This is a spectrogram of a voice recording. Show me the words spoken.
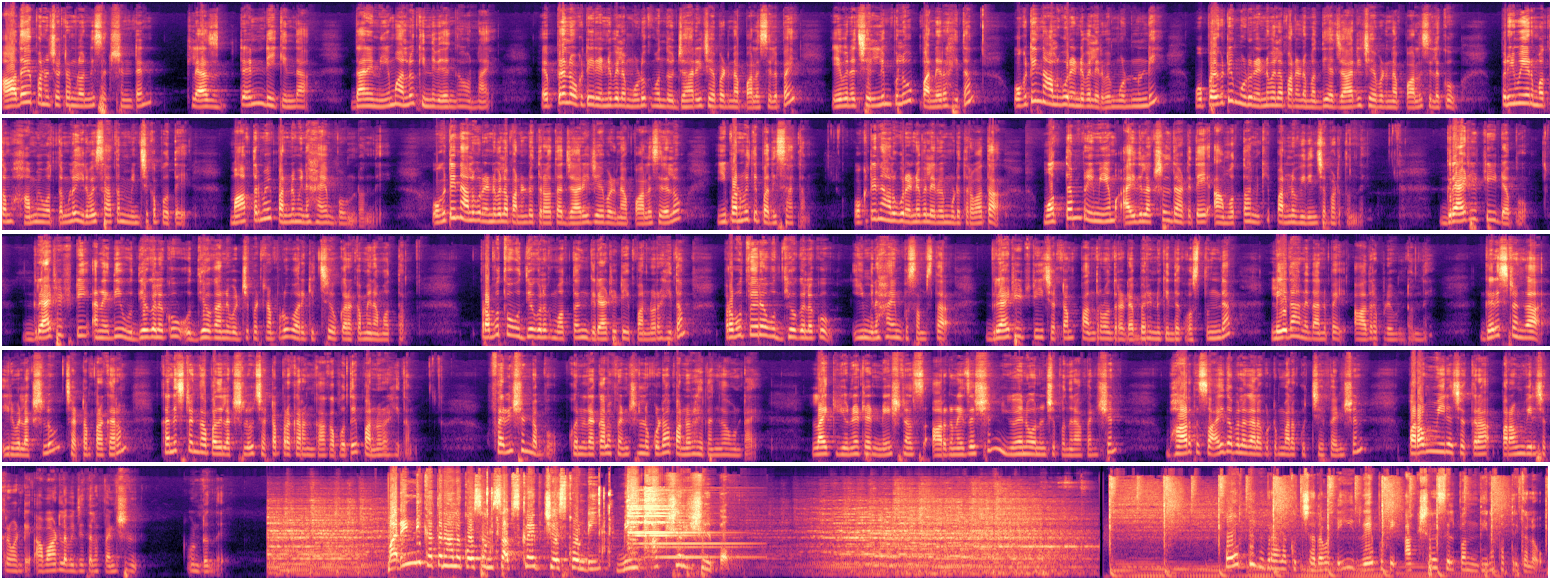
ఆదాయ పన్ను చట్టంలోని section ten clause ten D కింద దాని నియమాలు కింది విధంగా ఉన్నాయి. ఏప్రిల్ ఒకటి రెండు వేల మూడుకు ముందు జారీ చేయబడిన పాలసీలపై ఏవైనా చెల్లింపులు పన్నురహితం ఒకటి నాలుగు రెండు వేల ఇరవై మూడు నుండి ముప్పై ఒకటి మూడు రెండు వేల పన్నెండు మధ్య జారీ చేయబడిన పాలసీలకు ప్రీమియర్ మొత్తం హామీ మొత్తంలో ఇరవై శాతం మించకపోతే మాత్రమే పన్ను మినహాయింపు ఉంటుంది. ఒకటి నాలుగు రెండు వేల పన్నెండు తర్వాత జారీ చేయబడిన పాలసీలలో ఈ పరిమితి పది శాతం. ఒకటి నాలుగు రెండు వేల ఇరవై మూడు తర్వాత మొత్తం ప్రీమియం ఐదు లక్షలు దాటితే ఆ మొత్తానికి పన్ను విధించబడుతుంది. గ్రాట్యుటీ డబ్బు. గ్రాట్యుటీ అనేది ఉద్యోగులకు ఉద్యోగాన్ని విడిచిపెట్టినప్పుడు వారికి ఇచ్చే ఒక రకమైన మొత్తం. ప్రభుత్వ ఉద్యోగులకు మొత్తం గ్రాట్యుటీ పన్నురహితం. ప్రభుత్వేర ఉద్యోగులకు ఈ మినహాయింపు సంస్థ గ్రాట్యుటీ చట్టం పంతొమ్మిది వందల డెబ్బై రెండు కిందకు వస్తుందా లేదా అనే దానిపై ఆధారపడి ఉంటుంది. గరిష్టంగా ఇరవై లక్షలు చట్టం ప్రకారం కనిష్టంగా పది లక్షలు చట్ట ప్రకారం కాకపోతే పన్నురహితం. పెన్షన్ డబ్బు కొన్ని రకాల పెన్షన్లు కూడా పన్నురహితంగా ఉంటాయి. Like United Nationals Organization UNO నుంచి పొందిన పెన్షన్ భారత సాయుధ బలగాల కుటుంబాలకు వచ్చే పెన్షన్ పరమవీర చక్ర పరమవీర చక్ర వంటి అవార్డుల విజేతల పెన్షన్ ఉంటుంది. మరిన్ని కథనాల కోసం సబ్స్క్రైబ్ చేసుకోండి మీ అక్షర శిల్పం. పూర్తి వివరాలకు చదవండి రేపటి అక్షర శిల్పం దినపత్రికలో.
